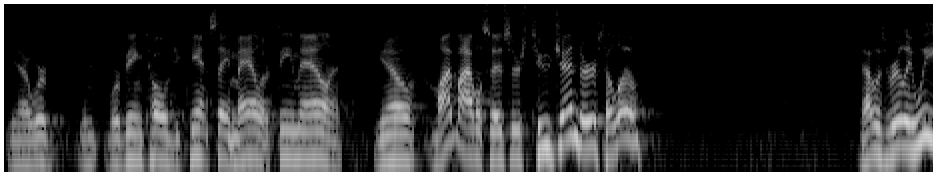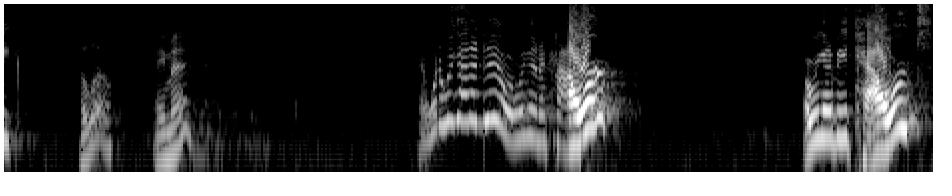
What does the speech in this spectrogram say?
you know, we're, we're being told you can't say male or female. And, you know, my Bible says there's two genders. Hello. That was really weak. Hello. Amen. And what are we going to do? Are we going to cower? Are we going to be cowards?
